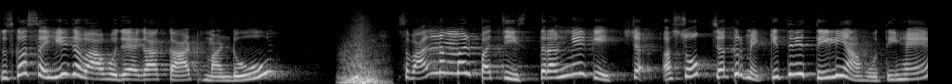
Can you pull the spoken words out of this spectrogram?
तो इसका सही जवाब हो जाएगा काठमांडू। सवाल नंबर 25 तिरंगे के च, अशोक चक्र में कितनी तीलियाँ होती हैं?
